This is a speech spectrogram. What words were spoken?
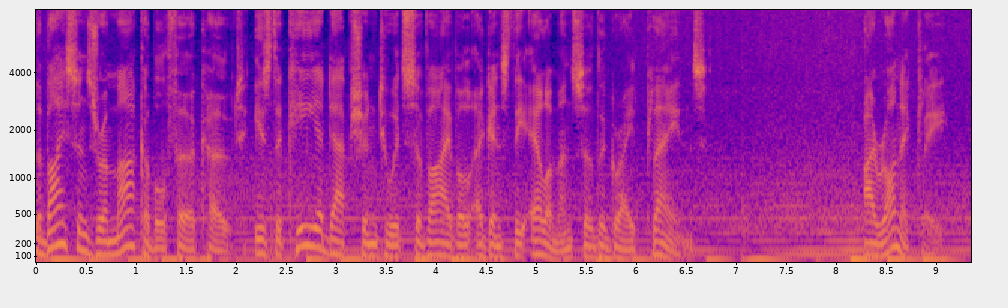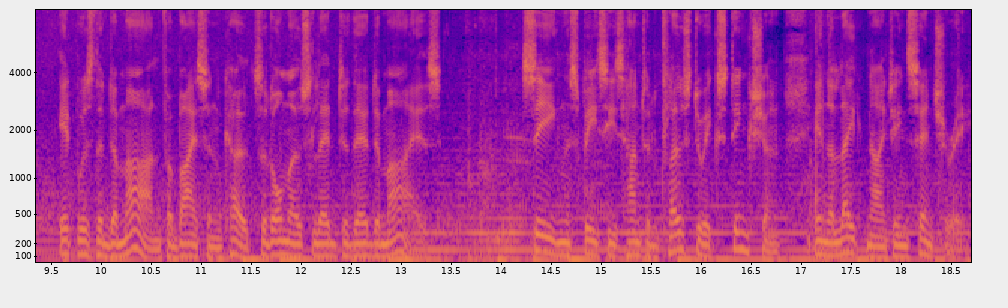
The bison's remarkable fur coat is the key adaptation to its survival against the elements of the Great Plains. Ironically, it was the demand for bison coats that almost led to their demise, seeing the species hunted close to extinction in the late 19th century.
